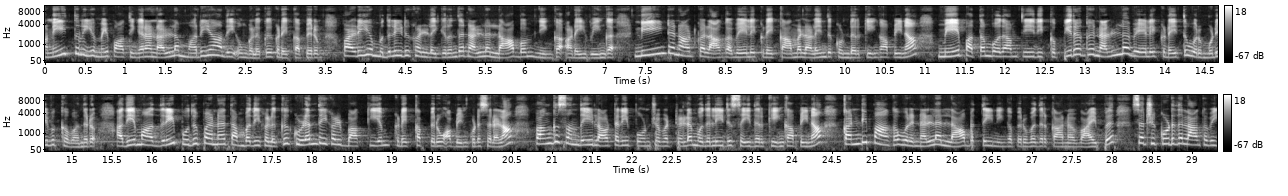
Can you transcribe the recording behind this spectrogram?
அனைத்துலேயுமே பார்த்தீங்கன்னா நல்ல மரியாதை உங்களுக்கு கிடைக்கப்பெறும். பழைய முதலீடுகளில் இருந்து நல்ல லாபம் நீங்கள் அடைவீங்க. நீண்ட நாட்களாக வேலை கிடைக்காமல் அலைந்து கொண்டிருக்கீங்க அப்படின்னா மே பத்தொம்போதாம் தேதிக்கு பிறகு நல்ல வேலை கிடைத்து ஒரு முடிவுக்கு வந்துடும். அதே மாதிரி புதுப்பண தம்பதிகளுக்கு குழந்தைகள் பாக்கியம் கிடைக்கப்பெறும் அப்படின்னு கூட சொல்லலாம். பங்கு சந்தை லாட்டரி போன்றவற்றில் முதலீடு செய்திருக்கீங்க அப்படின்னா கண்டிப்பாக ஒரு நல்ல லாபத்தை நீங்கள் பெறுவதற்கான வாய்ப்பு சற்று கூடுதலாகவே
